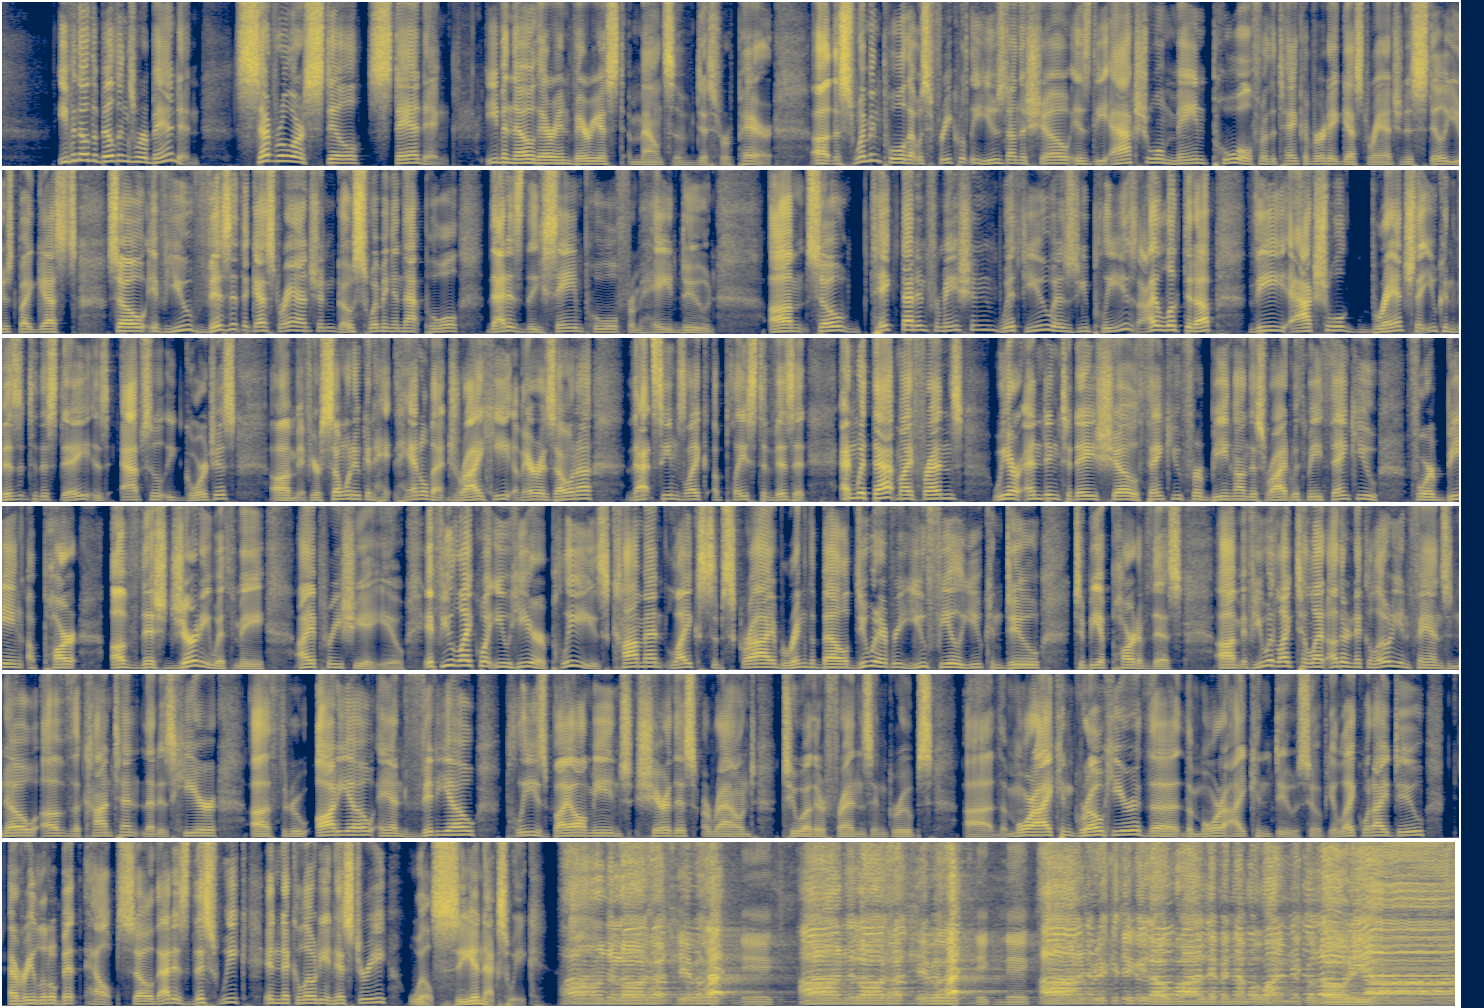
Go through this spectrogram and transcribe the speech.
even though the buildings were abandoned, several are still standing even though they're in various amounts of disrepair. Uh, the swimming pool that was frequently used on the show is the actual main pool for the Tanque Verde Guest Ranch and is still used by guests. So if you visit the guest ranch and go swimming in that pool, that is the same pool from Hey Dude. Um, so take that information with you as you please. I looked it up. The actual branch that you can visit to this day is absolutely gorgeous. Um, if you're someone who can ha- handle that dry heat of Arizona, that seems like a place to visit. And with that, my friends, we are ending today's show. Thank you for being on this ride with me. Thank you for being a part of this journey with me. I appreciate you. If you like what you hear, please comment, like, subscribe, ring the bell, do whatever you feel you can do to be a part of this. Um, if you would like to let other Nickelodeon fans know of the content that is here uh, through audio and video, please, by all means, share this around to other friends and groups. Uh, the more I can grow here, the the more I can do. So if you like what I do, Every little bit helps. So that is this week in Nickelodeon history. We'll see you next week. On the Lord Hut, here hut, Nick. On the Lord Hut, here hut, Nick, Nick. On the Ricky Ticky Low, while living number one Nickelodeon.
